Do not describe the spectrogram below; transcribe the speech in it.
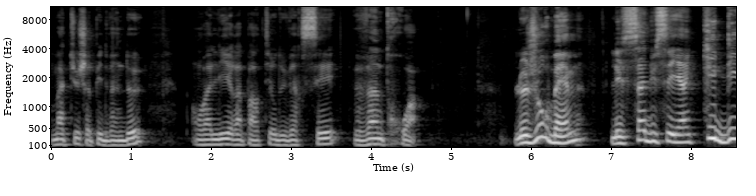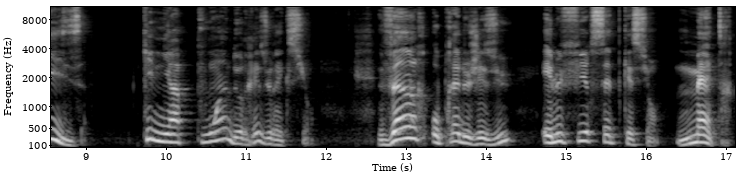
Matthieu chapitre 22, On va lire à partir du verset 23. Le jour même, les Sadducéens qui disent qu'il n'y a point de résurrection vinrent auprès de Jésus et lui firent cette question. Maître,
